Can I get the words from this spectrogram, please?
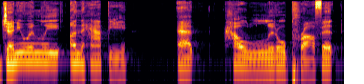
genuinely unhappy at how little profit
